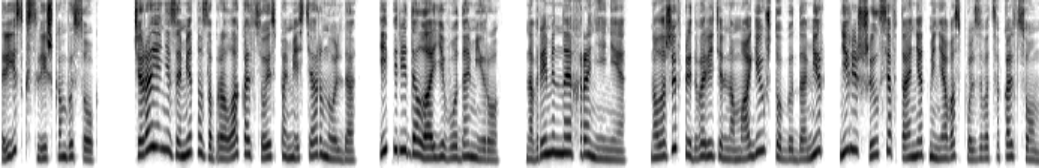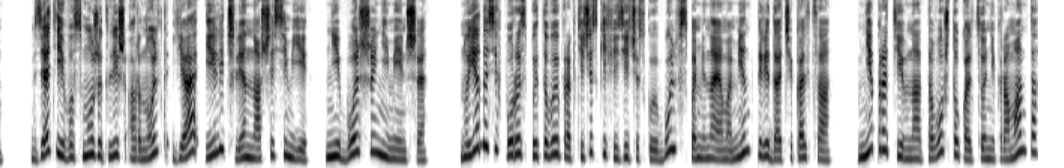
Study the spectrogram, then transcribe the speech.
риск слишком высок. Вчера я незаметно забрала кольцо из поместья Арнольда и передала его Дамиру на временное хранение, наложив предварительно магию, чтобы Дамир не решился втайне от меня воспользоваться кольцом. Взять его сможет лишь Арнольд, я или член нашей семьи, ни больше, ни меньше. Но я до сих пор испытываю практически физическую боль, вспоминая момент передачи кольца. Мне противно от того, что кольцо некроманта,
